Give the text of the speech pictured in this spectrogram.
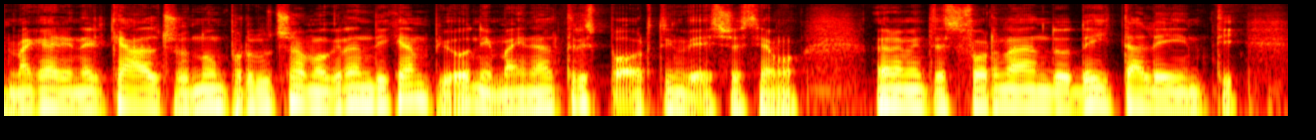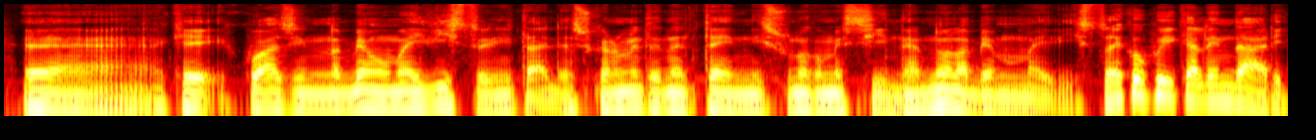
magari nel calcio non produciamo grandi campioni, ma in altri sport invece stiamo veramente sfornando dei talenti eh, che quasi non abbiamo mai visto in Italia. Sicuramente nel tennis uno come Sinner non l'abbiamo mai visto. Ecco qui i calendari.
